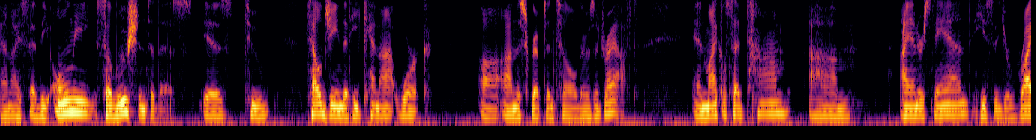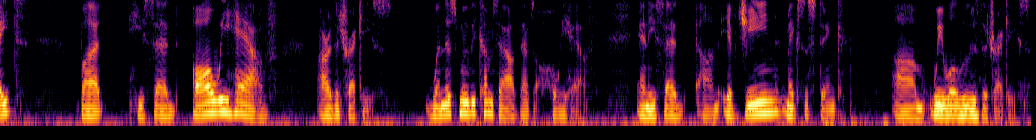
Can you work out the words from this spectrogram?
And I said, the only solution to this is to tell Gene that he cannot work uh, on the script until there's a draft. And Michael said, Tom, um, I understand. He said, You're right. But he said, All we have are the Trekkies. When this movie comes out, that's all we have. And he said, um, If Gene makes a stink, um, we will lose the Trekkies.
